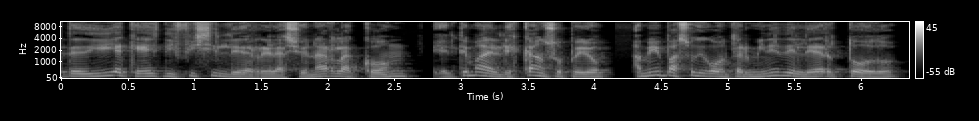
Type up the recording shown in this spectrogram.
te diría que es difícil de relacionarla con el tema del descanso, pero a mí me pasó que cuando terminé de leer todo,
